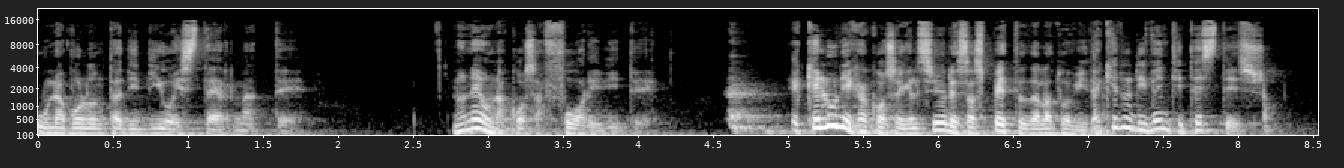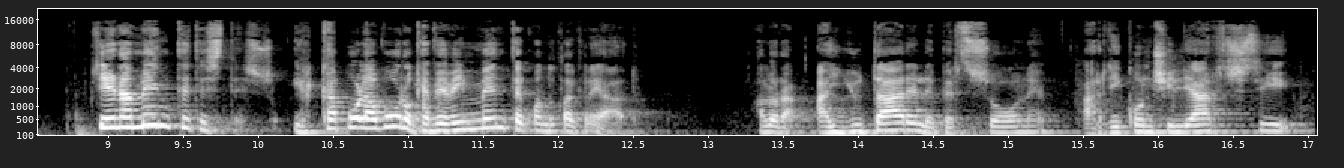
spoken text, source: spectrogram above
una volontà di Dio esterna a te, non è una cosa fuori di te. È che l'unica cosa che il Signore si aspetta dalla tua vita è che tu diventi te stesso, pienamente te stesso, il capolavoro che aveva in mente quando ti ha creato. Allora, aiutare le persone a riconciliarsi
